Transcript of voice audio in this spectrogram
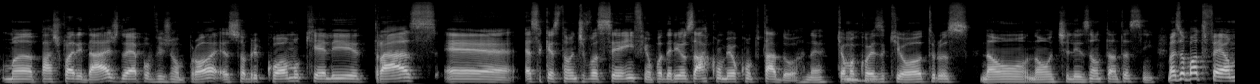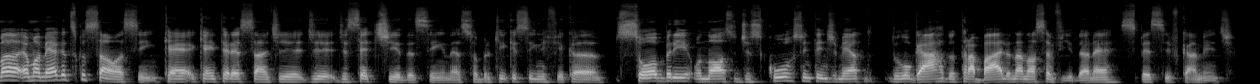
uma particularidade do Apple Vision Pro é sobre como que ele traz é, essa questão de você, enfim, eu poderia usar com o meu computador, né? Que é uma uhum. coisa que outros não, não utilizam tanto assim. Mas eu boto fé, é uma, é uma mega discussão, assim, que é, que é interessante de, de ser tida, assim, né? Sobre o que, que significa sobre o nosso discurso, entendimento do lugar do trabalho na nossa vida, né? Especificamente.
